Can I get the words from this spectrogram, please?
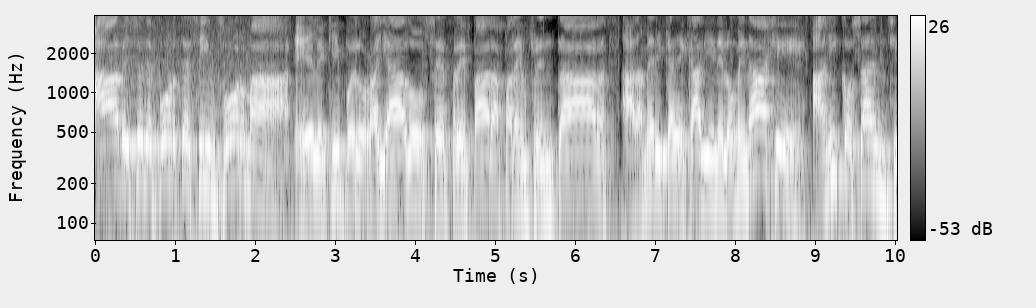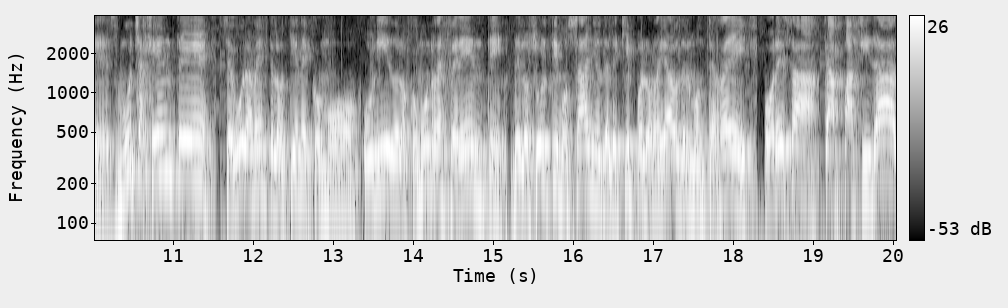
ABC Deportes informa. El equipo de los Rayados se prepara para enfrentar a la América de Cali en el homenaje a Nico Sánchez. Mucha gente seguramente lo tiene como un ídolo, como un referente de los últimos años del equipo de los Rayados del Monterrey, por esa capacidad,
